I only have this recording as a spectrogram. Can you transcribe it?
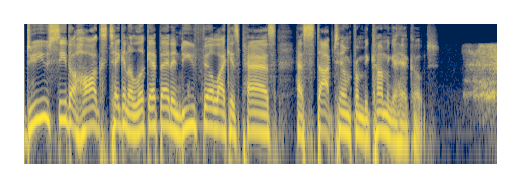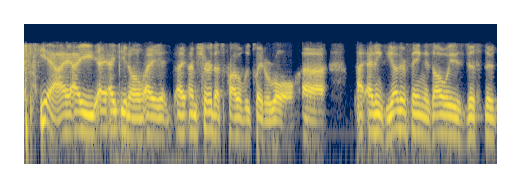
do you see the Hawks taking a look at that, and do you feel like his past has stopped him from becoming a head coach? Yeah, I, I, I you know, I, I, am sure that's probably played a role. Uh, I, I think the other thing is always just that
